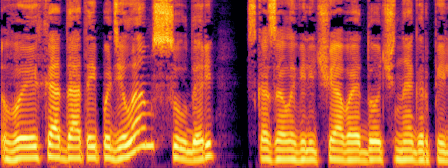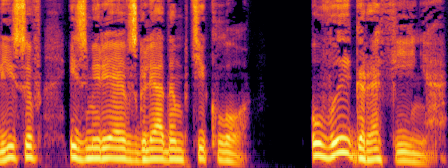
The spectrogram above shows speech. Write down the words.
«Вы ходатай по делам, сударь?» — сказала величавая дочь Негр Пелисов, измеряя взглядом птекло. «Увы, графиня,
